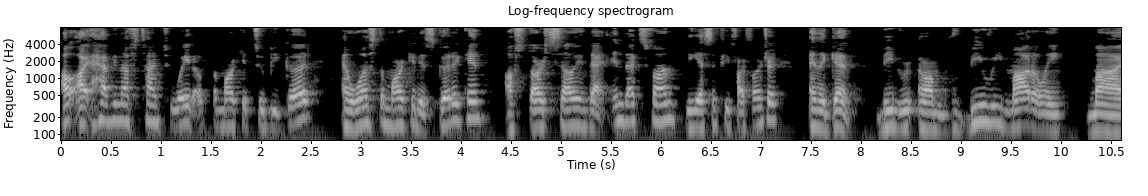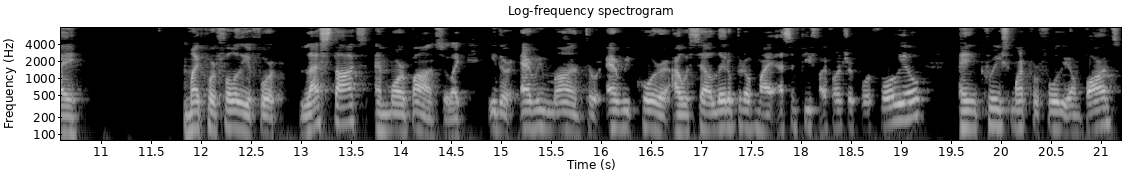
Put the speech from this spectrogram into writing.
I'll, I have enough time to wait up the market to be good. And once the market is good again, I'll start selling that index fund, the S&P 500, and again be um, be remodeling my my portfolio for less stocks and more bonds. So like either every month or every quarter, I would sell a little bit of my S&P 500 portfolio and increase my portfolio on bonds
